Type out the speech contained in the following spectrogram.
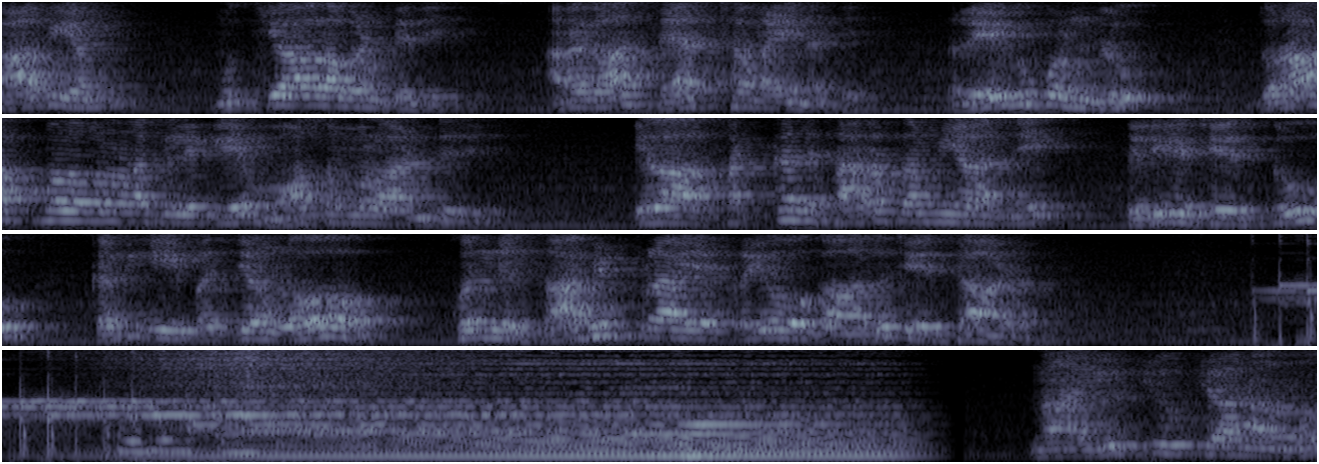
కావ్యం ముత్యాల వంటిది అనగా శ్రేష్టమైనది. రేగుపండ్లు దురాత్మల వలన కలిగే మోసం లాంటిది. ఇలా చక్కని తారతమ్యాన్ని తెలియచేస్తూ కవి ఈ పద్యంలో కొన్ని సాభిప్రాయ ప్రయోగాలు చేశాడు. నా యూట్యూబ్ ఛానల్ను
